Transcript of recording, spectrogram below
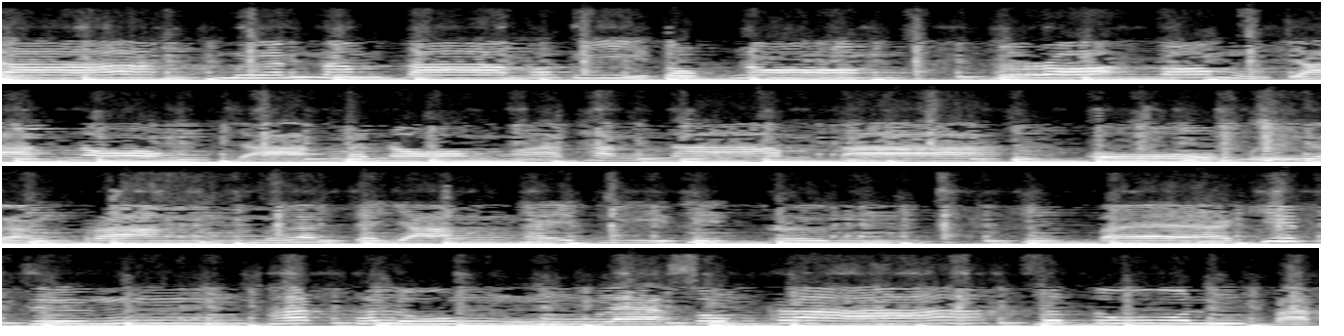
จ๋าเหมือนน้ำตาของพี่ตกนอง เพราะต้องจากน้องจากละนองมาทั้งน้ำตา โอ้เมืองตรังเหมือนจะยังให้พี่ติดตรึง แต่คิดถึงพัทลุงและสงขลาสตูลปัต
